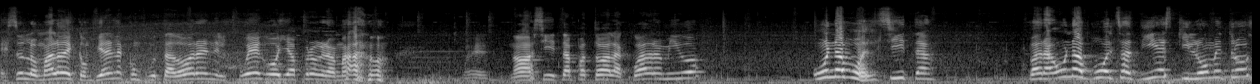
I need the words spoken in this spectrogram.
Esto es lo malo de confiar en la computadora, en el juego ya programado. no, así tapa toda la cuadra, amigo. Una bolsita. Para una bolsa 10 kilómetros.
